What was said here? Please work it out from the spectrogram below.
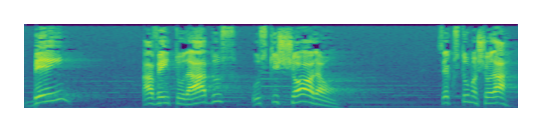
Bem-aventurados os que choram. Você costuma chorar?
